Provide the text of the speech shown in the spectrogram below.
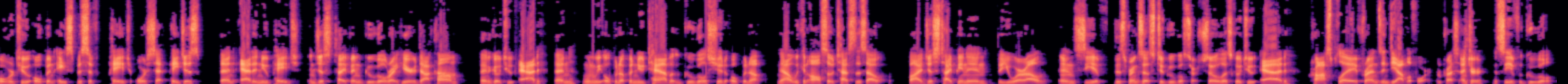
over to open a specific page or set pages. Then add a new page and just type in Google right here.com. Then go to add. Then when we open up a new tab, Google should open up. Now we can also test this out by just typing in the URL and see if this brings us to Google search. So let's go to add crossplay friends in Diablo 4 and press enter and see if Google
